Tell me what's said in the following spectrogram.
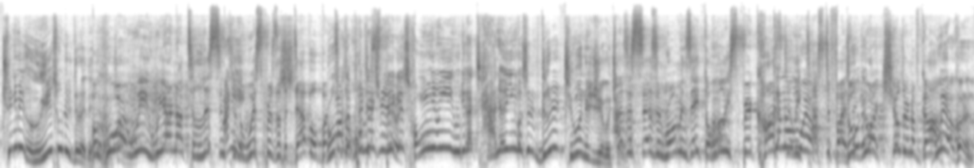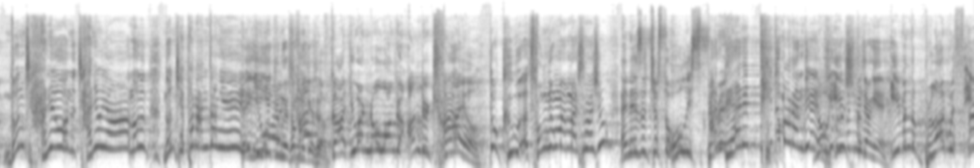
주님의 의의 소리를 들어야 돼요. But who are we? We are not to listen to 아니, the whispers of the devil, but to the Holy 8장 11절에 Spirit. 성령이 우리가 자녀인 것을 늘 증언해 주죠. 그렇죠? As it says in Romans 8, the Holy Spirit constantly testifies that you are children of God. 뭐야, 그는 넌 자녀 자녀야. 너는 넌 재판 안 당해. That you 얘기해 주는 거예요, 성령께서. of God. You are no longer under trial. 또그 성령만 말씀하셔? And is it just the Holy 아, Spirit? 내 안에 피도 말 안 돼. No, 히브리 even 12장에. the, even the blood within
